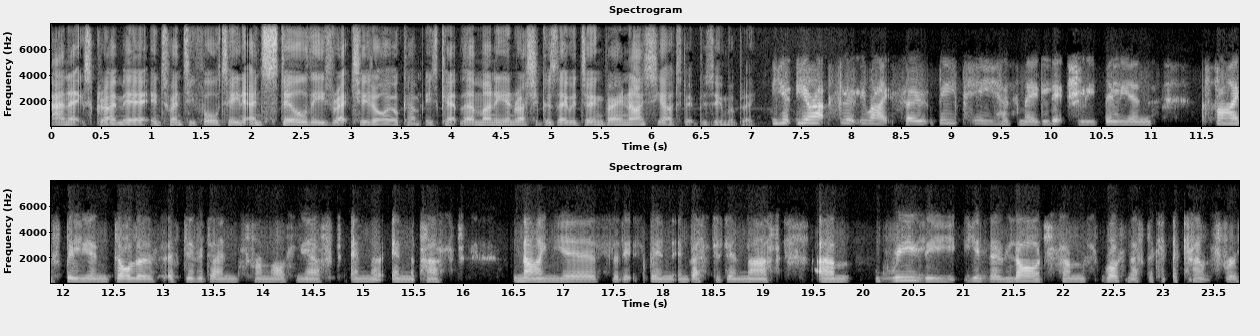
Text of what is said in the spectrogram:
annexed Crimea in 2014. And still, these wretched oil companies kept their money in Russia because they were doing very nicely out of it, presumably. You're absolutely right. So BP has made literally billions. Five billion dollars of dividends from Rosneft in the in the past nine years that it's been invested in that. Um, really, you know, large sums. Rosneft ac- accounts for a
